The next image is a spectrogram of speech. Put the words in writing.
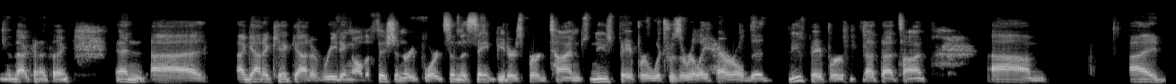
that kind of thing and uh, I got a kick out of reading all the fishing reports in the St. Petersburg Times newspaper, which was a really heralded newspaper at that time. Um, I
